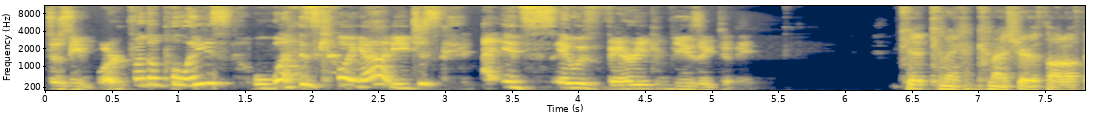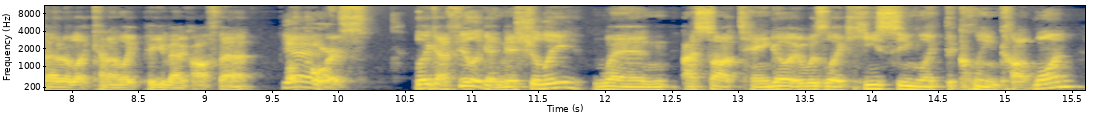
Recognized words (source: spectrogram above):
Does he work for the police? What is going on? He just it's it was very confusing to me. Can, can I can I share a thought off that, or like kind of like piggyback off that? Yeah. Of course. Like I feel like initially when I saw Tango, it was like he seemed like the clean cut one,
